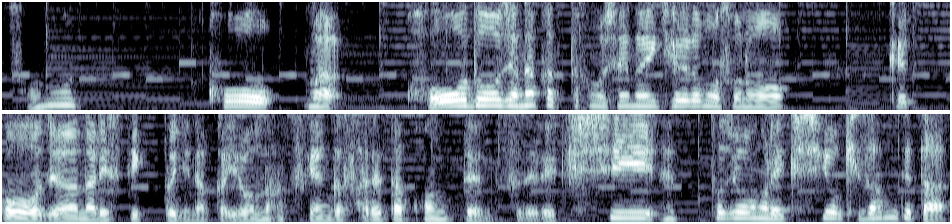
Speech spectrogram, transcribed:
その、こう、まあ、報道じゃなかったかもしれないけれども、その結構ジャーナリスティックになんかいろんな発言がされたコンテンツで歴史、ネット上の歴史を刻んでた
